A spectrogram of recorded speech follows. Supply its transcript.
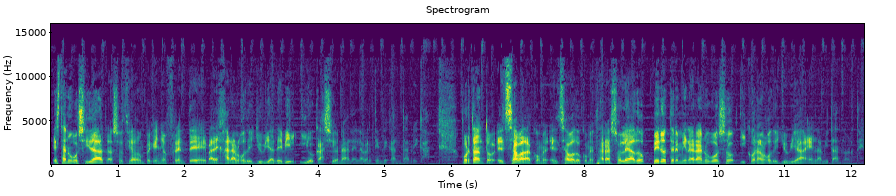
esta nubosidad asociada a un pequeño frente va a dejar algo de lluvia débil y ocasional en la vertiente cantábrica. Por tanto, el sábado, el sábado comenzará soleado, pero terminará nuboso y con algo de lluvia en la mitad norte.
